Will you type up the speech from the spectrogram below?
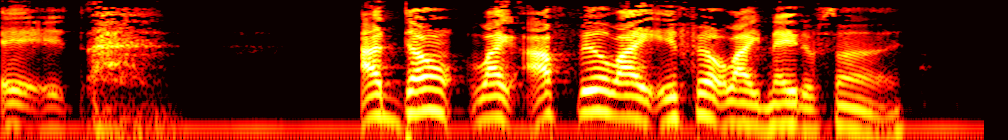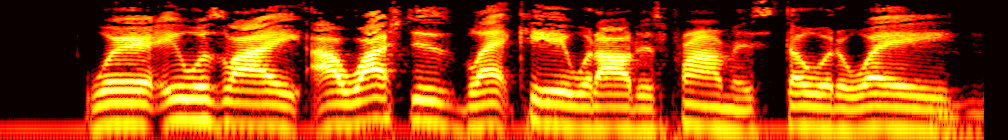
it, I don't like I feel like it felt like Native Son where it was like I watched this black kid with all this promise throw it away mm-hmm.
